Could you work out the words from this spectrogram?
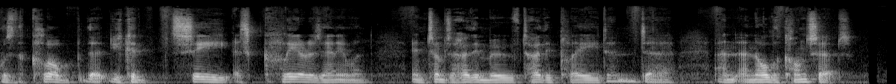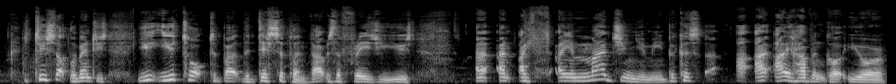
was the club that you could see as clear as anyone in terms of how they moved, how they played, and. Uh, and, and all the concepts. Two supplementaries. You you talked about the discipline. That was the phrase you used, and, and I I imagine you mean because I, I haven't got your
